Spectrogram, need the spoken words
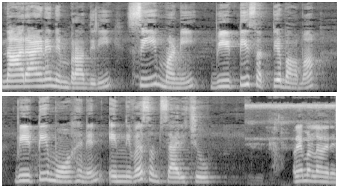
Narayanan Embranthiri C Mani V T Sathyabhama V T Mohanan എന്നിവർ സംസാരിച്ചു. പ്രിയമുള്ളവരെ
